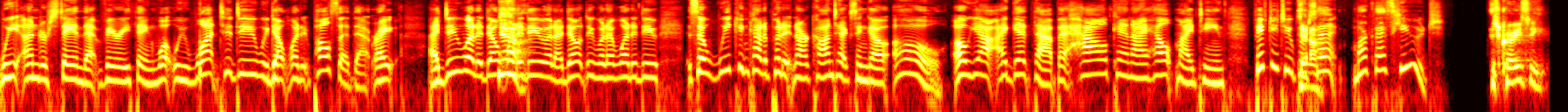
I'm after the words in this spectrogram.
we understand that very thing. What we want to do, we don't want to. Paul said that, right? I do what I don't yeah. want to do, and I don't do what I want to do. So we can kind of put it in our context and go, oh, oh, yeah, I get that. But how can I help my teens? 52%. Yeah. Mark, that's huge. It's crazy.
